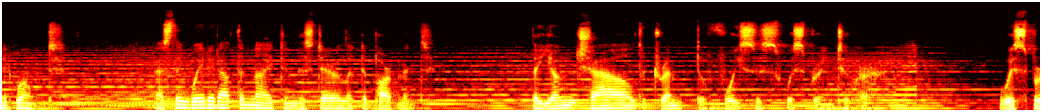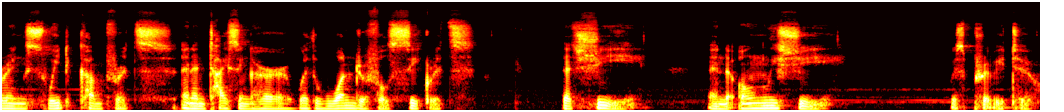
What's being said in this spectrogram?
it won't. As they waited out the night in this derelict apartment, the young child dreamt of voices whispering to her. Whispering sweet comforts and enticing her with wonderful secrets that she, and only she, was privy to.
